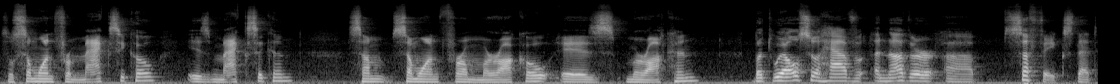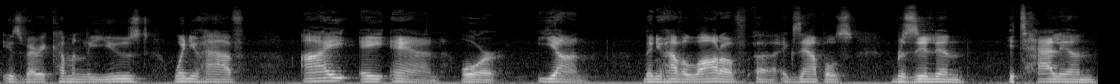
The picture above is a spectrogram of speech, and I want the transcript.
so someone from mexico is mexican some someone from morocco is moroccan but we also have another uh, suffix that is very commonly used when you have ian or yan. Then you have a lot of uh, examples brazilian Italian,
